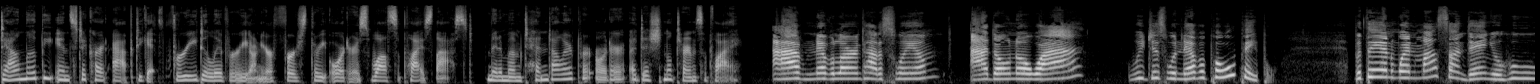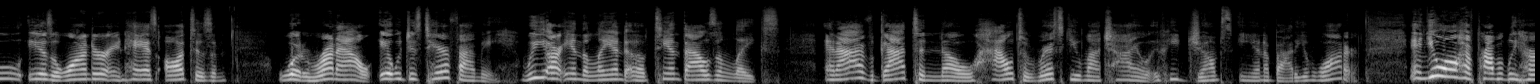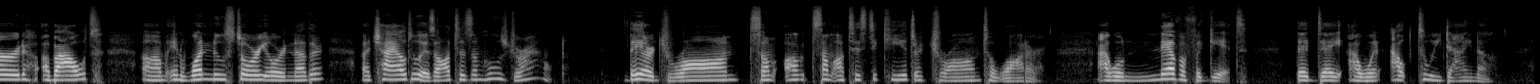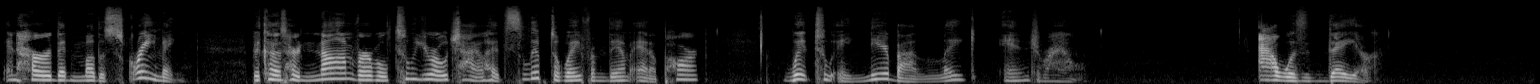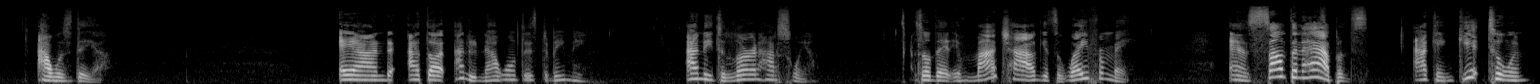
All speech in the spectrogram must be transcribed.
Download the Instacart app to get free delivery on your first three orders while supplies last. Minimum $10 per order, additional term supply. I've never learned how to swim. I don't know why. We just would never pool people. But then when my son Daniel, who is a wanderer and has autism, would run out, it would just terrify me. We are in the land of 10,000 lakes. And I've got to know how to rescue my child if he jumps in a body of water. And you all have probably heard about, um, in one news story or another, a child who has autism who's drowned. They are drawn, some, some autistic kids are drawn to water. I will never forget that day I went out to Edina and heard that mother screaming because her nonverbal two year old child had slipped away from them at a park went to a nearby lake and drowned. I was there. I was there. And I thought, I do not want this to be me. I need to learn how to swim so that if my child gets away from me and something happens, I can get to him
